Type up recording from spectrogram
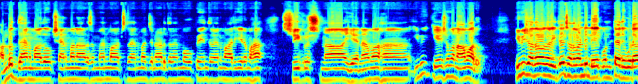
అనుద్ధాయ నమ దోక్షాయ నమ నారసింహాయ నమ అచ్యుతాయ నమ జనార్దనాయ నమ ఉపేంద్రాయ నమ హరియ నమ శ్రీకృష్ణాయ నమ. ఇవి కేశవనామాలు. ఇవి చదవగలిగితే చదవండి లేకుంటే అది కూడా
